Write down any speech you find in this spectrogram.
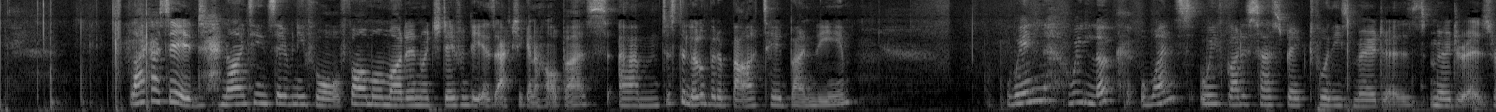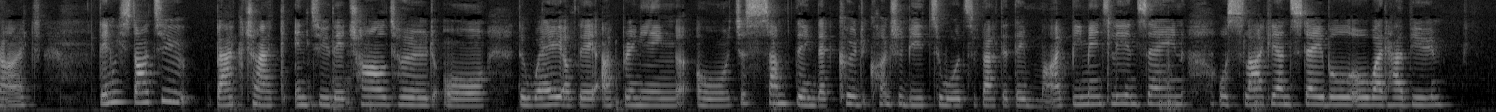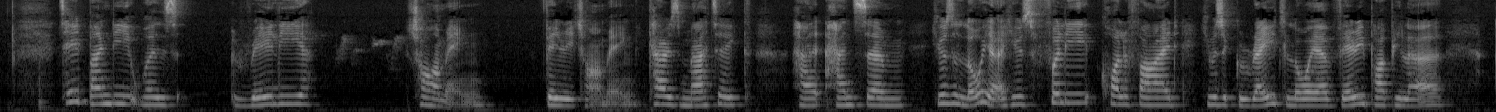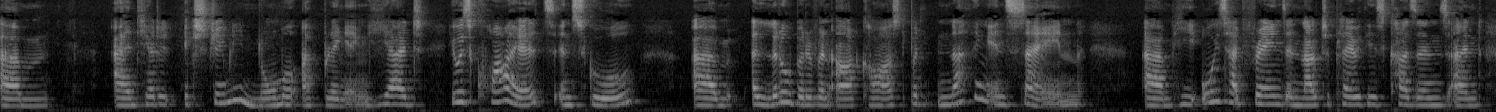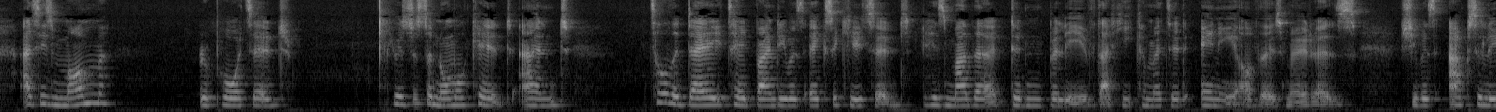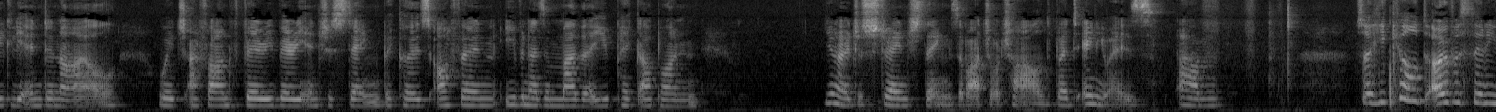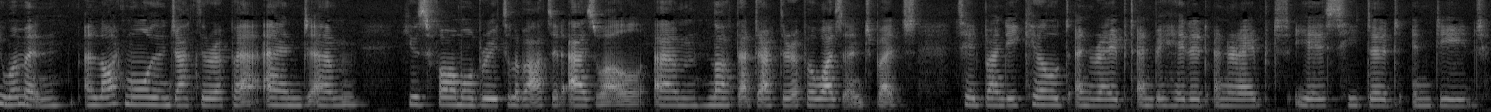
like I said, 1974, far more modern, which definitely is actually going to help us. Um, just a little bit about Ted Bundy. When we look, once we've got a suspect for these murders, murderers, right? Then we start to backtrack into their childhood or the way of their upbringing or just something that could contribute towards the fact that they might be mentally insane or slightly unstable or what have you Ted Bundy was really charming, very charming, charismatic, ha- handsome. He was a lawyer. He was fully qualified. He was a great lawyer, very popular. Um, and he had an extremely normal upbringing. He had he was quiet in school, um, a little bit of an outcast, but nothing insane. Um, he always had friends and loved to play with his cousins and as his mom reported, he was just a normal kid, and till the day Ted Bundy was executed, his mother didn't believe that he committed any of those murders. She was absolutely in denial, which I found very, very interesting because often, even as a mother, you pick up on, you know, just strange things about your child. But, anyways, um, so he killed over 30 women, a lot more than Jack the Ripper, and um, he was far more brutal about it as well. Um, not that Jack the Ripper wasn't, but Ted Bundy killed and raped and beheaded and raped. Yes, he did indeed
